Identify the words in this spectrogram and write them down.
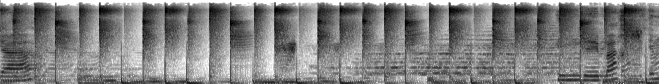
Sumaya. In de Bach im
